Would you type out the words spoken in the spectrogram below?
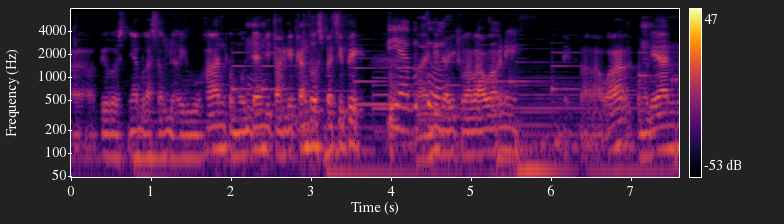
uh, virusnya berasal dari Wuhan kemudian hmm. ditargetkan tuh spesifik. Iya betul. ini dari kelelawar nih, dari kelelawar kemudian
